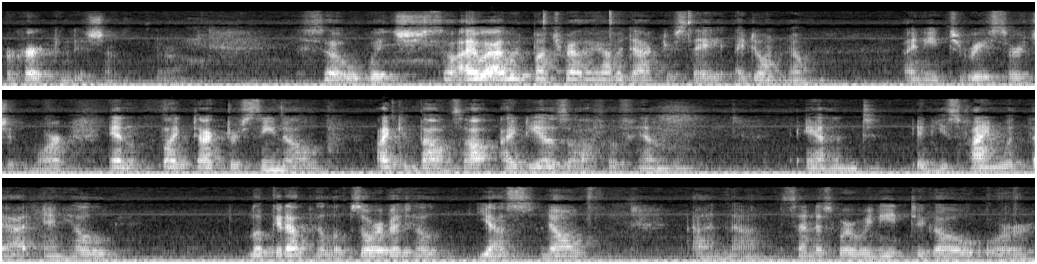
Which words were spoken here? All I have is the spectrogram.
her heart condition. So, which, so I, I would much rather have a doctor say, I don't know. I need to research it more. And like Dr. Sino, I can bounce off ideas off of him and, and he's fine with that and he'll look it up, he'll absorb it, he'll, yes, no, and uh, send us where we need to go, or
